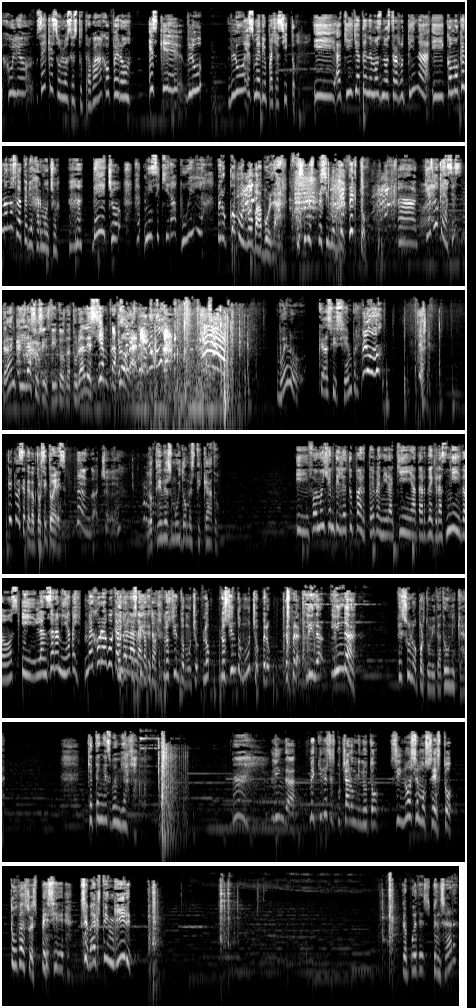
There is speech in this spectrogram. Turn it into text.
Julio, sé que solo haces tu trabajo, pero es que Blue, Blue es medio payasito. Y aquí ya tenemos nuestra rutina y como que no nos late viajar mucho. De hecho, ni siquiera vuela. Pero ¿cómo no va a volar? Es un espécimen perfecto. Ah, ¿Qué es lo que haces? Tranquila, sus instintos naturales siempre afloran. Bueno, casi siempre. ¿Qué clase de doctorcito eres? Venga, che. Lo tienes muy domesticado. Y fue muy gentil de tu parte venir aquí a dar de graznidos y lanzar a mi ave. Mejor aguacando Oye, la doctor. Lo siento mucho, lo, lo siento mucho, pero espera, Linda, Linda. Es una oportunidad única. Que tengas buen viaje. Linda, ¿me quieres escuchar un minuto? Si no hacemos esto, toda su especie se va a extinguir. ¿Lo puedes pensar?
